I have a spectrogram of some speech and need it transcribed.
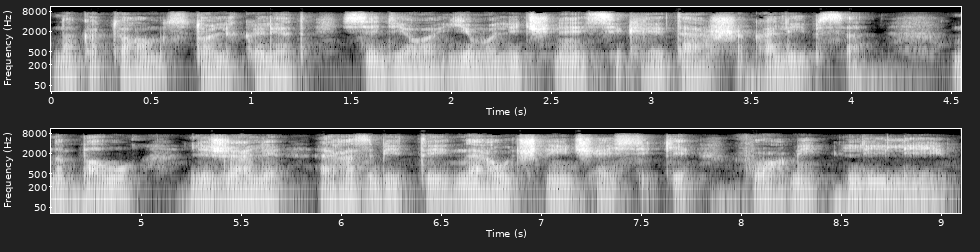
на котором столько лет сидела его личная секретарша Калипса. На полу лежали разбитые наручные часики в форме лилии.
